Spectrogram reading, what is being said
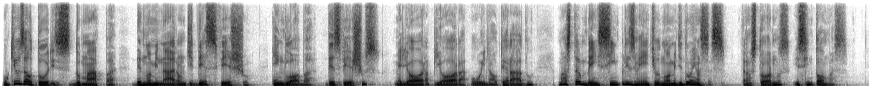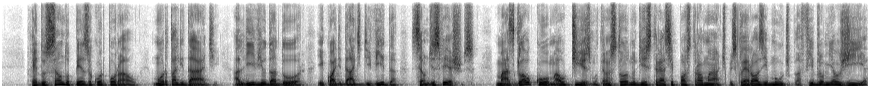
O que os autores do mapa denominaram de desfecho engloba desfechos, melhora, piora ou inalterado, mas também simplesmente o nome de doenças, transtornos e sintomas. Redução do peso corporal, mortalidade, alívio da dor e qualidade de vida são desfechos. Mas glaucoma, autismo, transtorno de estresse pós-traumático, esclerose múltipla, fibromialgia,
